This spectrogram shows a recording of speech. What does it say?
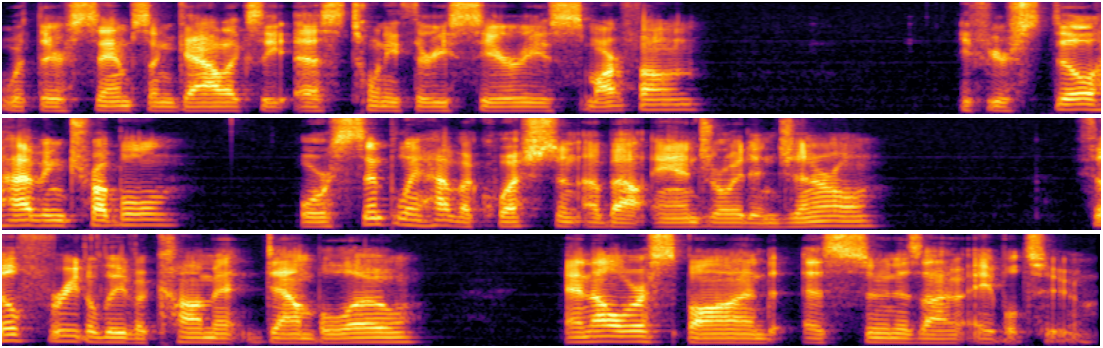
with their Samsung Galaxy S23 series smartphone. If you're still having trouble or simply have a question about Android in general, feel free to leave a comment down below and I'll respond as soon as I'm able to.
